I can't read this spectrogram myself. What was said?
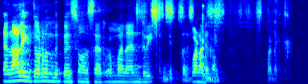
நாளைக்கு தொடர்ந்து பேசுவோம் சார் ரொம்ப நன்றி. வணக்கம். வணக்கம்.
